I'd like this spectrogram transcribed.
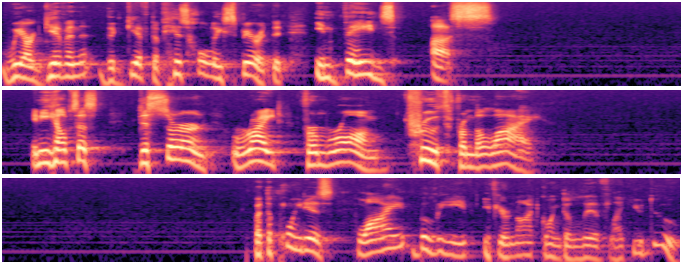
we are given the gift of His Holy Spirit that invades us. And He helps us discern right from wrong, truth from the lie. But the point is, why believe if you're not going to live like you do?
